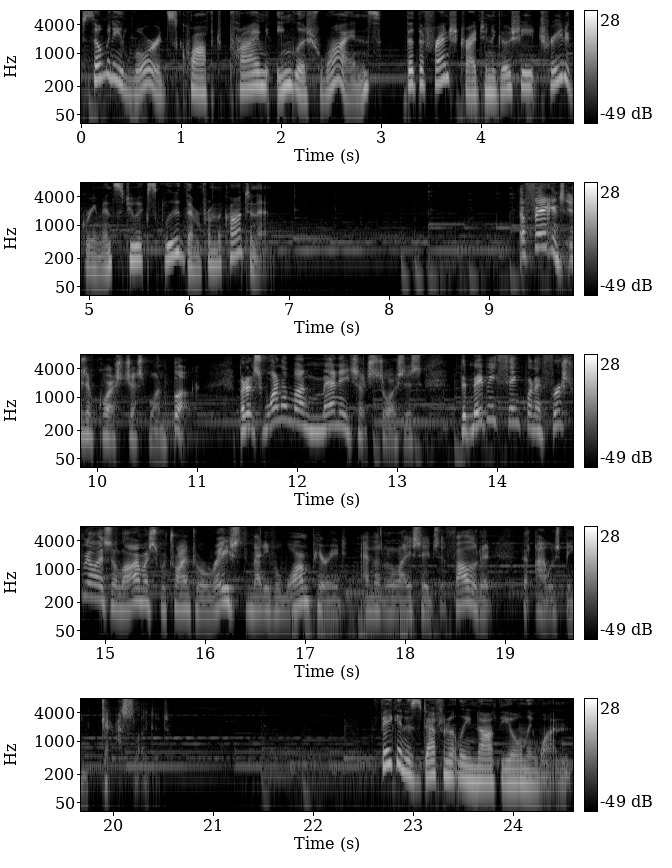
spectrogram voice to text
So many lords quaffed prime English wines that the French tried to negotiate trade agreements to exclude them from the continent. Now, Fagan's is, of course, just one book, but it's one among many such sources that made me think when I first realized alarmists were trying to erase the medieval warm period and the little ice age that followed it, that I was being gaslighted. Fagan is definitely not the only one.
